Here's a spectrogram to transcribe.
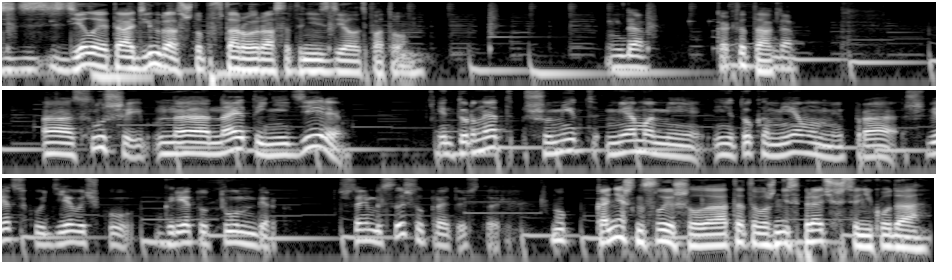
сделай это один раз, чтобы второй раз это не сделать потом. Да, Как-то так. да. А, слушай, на, на этой неделе интернет шумит мемами, и не только мемами, про шведскую девочку Грету Тунберг. Что-нибудь слышал про эту историю? Ну, конечно, слышал, от этого же не спрячешься никуда.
